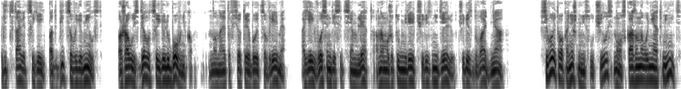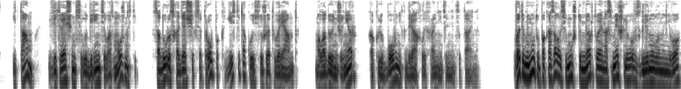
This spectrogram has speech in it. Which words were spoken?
Представиться ей, подбиться в ее милость, пожалуй, сделаться ее любовником. Но на это все требуется время, а ей 87 лет, она может умереть через неделю, через два дня. Всего этого, конечно, не случилось, но сказанного не отменить. И там, в ветвящемся лабиринте возможностей, в саду расходящихся тропок, есть и такой сюжет-вариант. Молодой инженер, как любовник дряхлой хранительницы тайны. В эту минуту показалось ему, что мертвая насмешливо взглянула на него,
